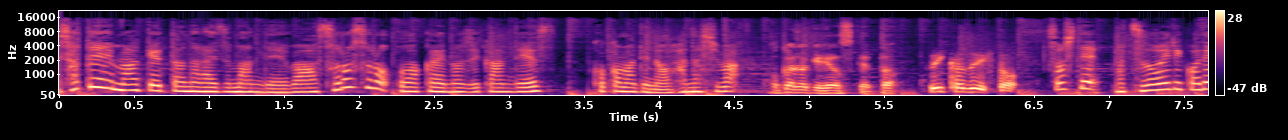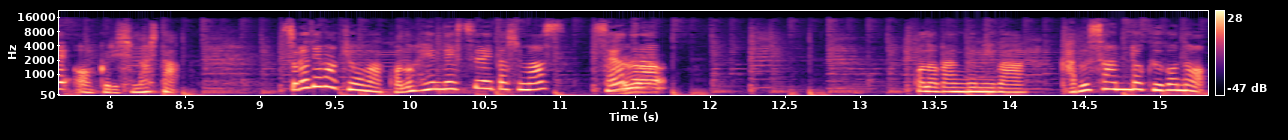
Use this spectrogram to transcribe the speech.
さて、マーケットアナライズマンデーはそろそろお別れの時間です。ここまでのお話は、岡崎洋介と、追加随人、そして松尾恵理子でお送りしました。それでは今日はこの辺で失礼いたします。さようなら。この番組は、株365の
